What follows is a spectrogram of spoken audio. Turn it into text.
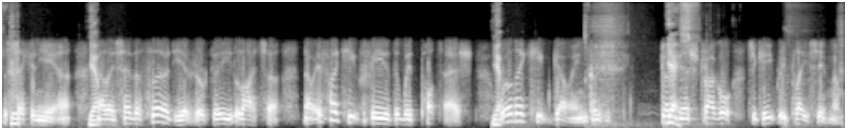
the second year. Yep. Now they say the third year it'll be lighter. Now, if I keep feeding them with potash, Yep. will they keep going? Because it's going to be a struggle to keep replacing them.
